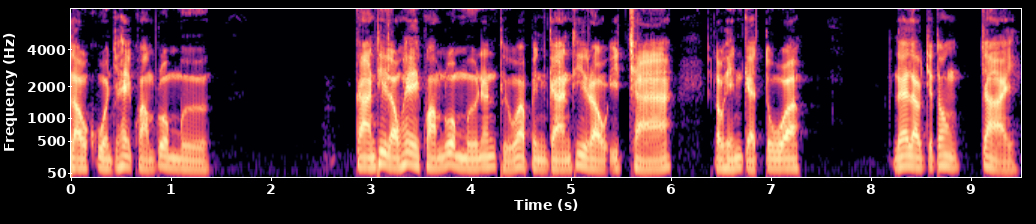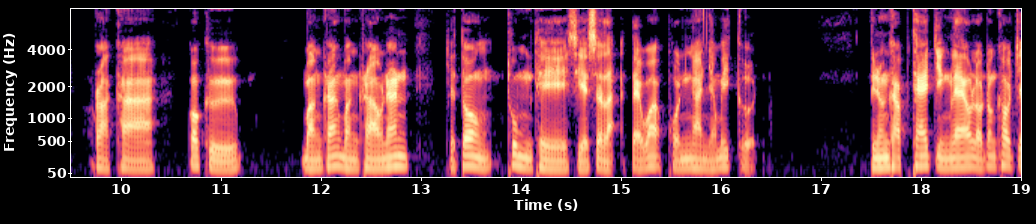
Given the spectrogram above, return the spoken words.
เราควรจะให้ความร่วมมือ การที่เราให้ความร่วมมือนั้นถือว่าเป็นการที่เราอิจฉา เราเห็นแก่ตัว และเราจะต้องจ่ายราคาก็คือบางครั้งบางคราวนั้น จะต้องทุ่มเทเสียสละ แต่ว่าผลงานยังไม่เกิดพี่น้องครับแท้จริงแล้วเราต้องเข้าใจ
